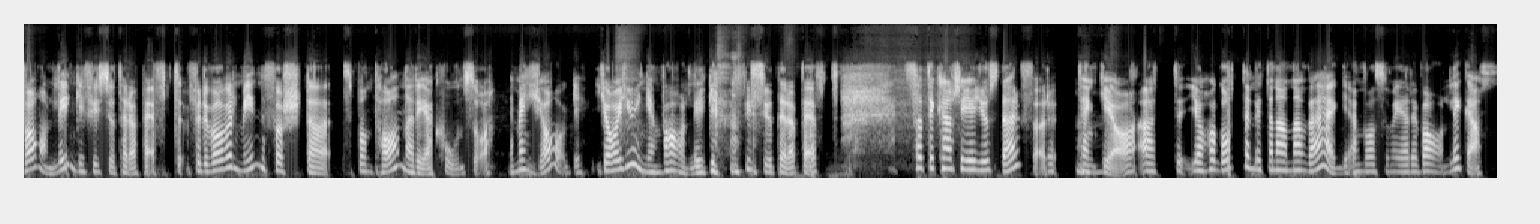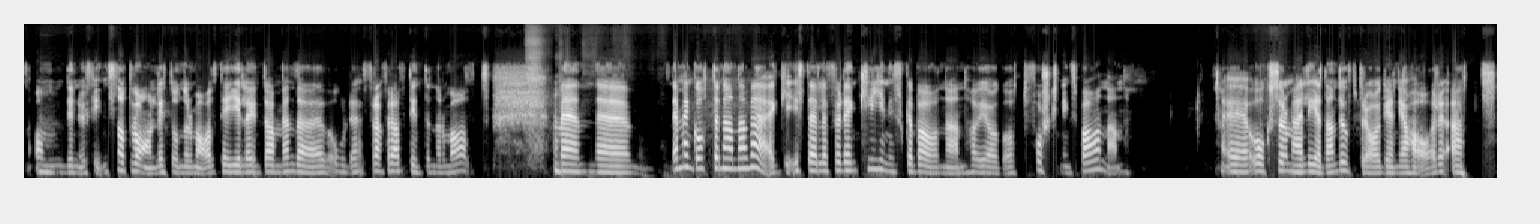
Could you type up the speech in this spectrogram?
vanlig fysioterapeut. För det var väl min första spontana reaktion så. Nej, men jag, jag är ju ingen vanlig fysioterapeut. Så det kanske är just därför, mm. tänker jag, att jag har gått en liten annan väg än vad som är det vanliga. Om det nu finns något vanligt och normalt. Jag gillar inte att använda ordet, framförallt inte normalt. Men eh, nej, men gått en annan väg. Istället för den kliniska banan har jag gått forskningsbanan Eh, och också de här ledande uppdragen jag har att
